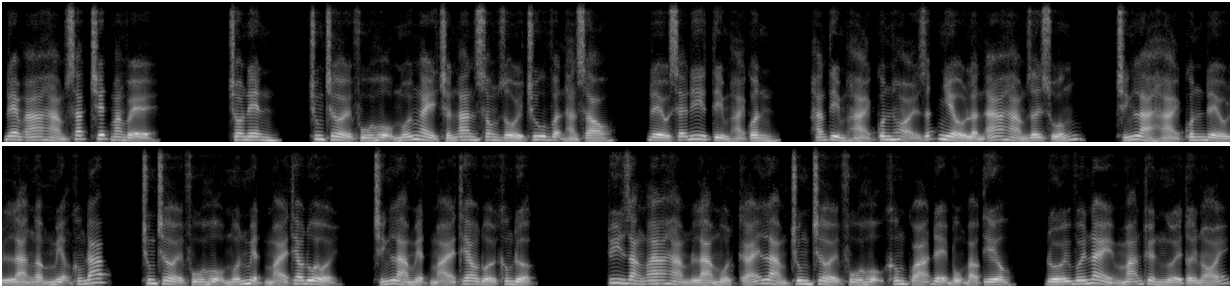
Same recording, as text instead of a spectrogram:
đem A Hàm sát chết mang về. Cho nên, Trung trời phù hộ mỗi ngày trấn an xong rồi chu vận hàn sau, đều sẽ đi tìm hải quân. Hắn tìm hải quân hỏi rất nhiều lần A Hàm rơi xuống, chính là hải quân đều là ngậm miệng không đáp, Trung trời phù hộ muốn miệt mài theo đuổi, chính là miệt mài theo đuổi không được. Tuy rằng A Hàm là một cái làm trung trời phù hộ không quá để bụng bảo tiêu, đối với này mãn thuyền người tới nói,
